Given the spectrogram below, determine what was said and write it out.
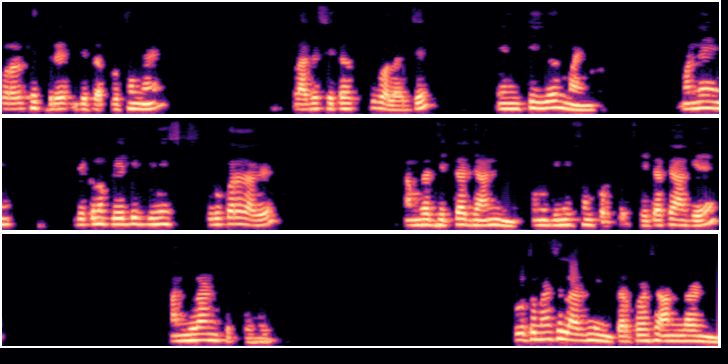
করার ক্ষেত্রে যেটা প্রথমে লাগে সেটা কি বলা হয় যে এন্টি মাইন্ড মানে যে কোনো ক্রিয়েটিভ জিনিস শুরু করার আগে আমরা যেটা জানি কোনো জিনিস সম্পর্কে সেটাকে আগে আনলার্ন করতে হয় প্রথমে আছে লার্নিং তারপর আছে আনলার্নিং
